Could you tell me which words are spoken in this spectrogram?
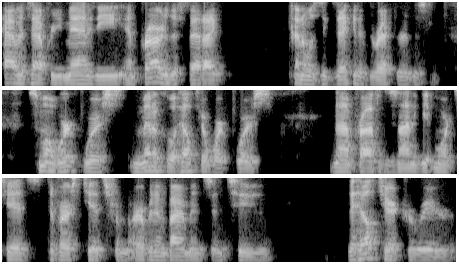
Habitat for Humanity. And prior to the Fed, I kind of was executive director of this small workforce, medical healthcare workforce nonprofit designed to get more kids, diverse kids from urban environments into the healthcare career.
